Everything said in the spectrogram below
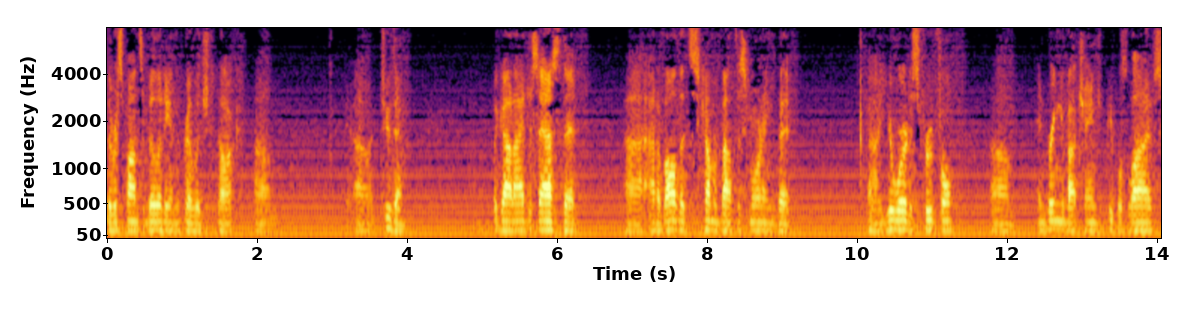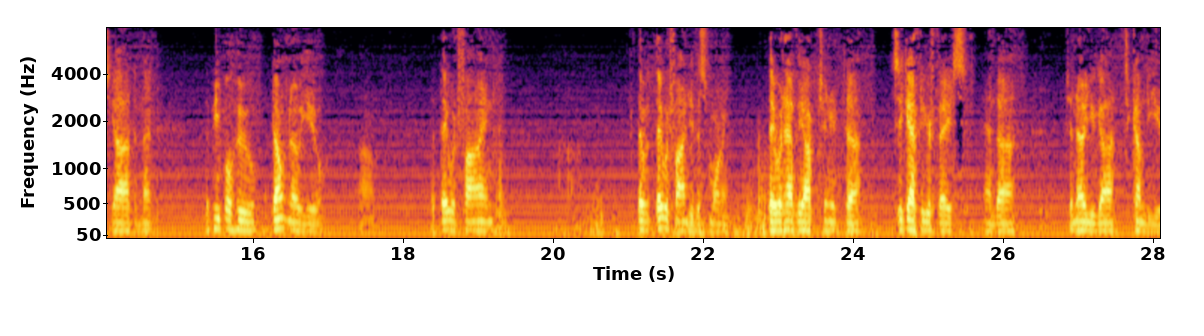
the responsibility and the privilege to talk um, uh, to them. But God, I just ask that uh, out of all that's come about this morning, that uh, your word is fruitful um, in bringing about change in people's lives, God, and that the people who don't know you, um, that they would find, uh, they they would find you this morning. They would have the opportunity to seek after your face and uh, to know you, God, to come to you.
